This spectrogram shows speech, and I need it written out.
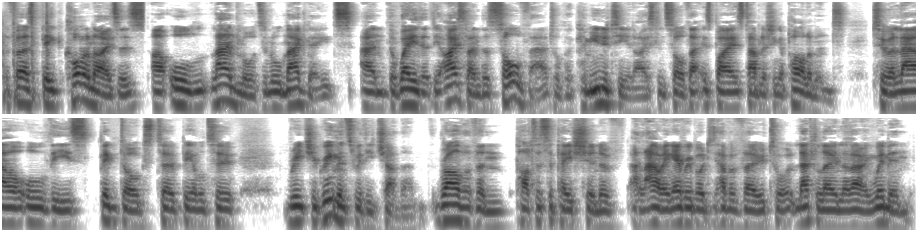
the first big colonizers are all landlords and all magnates. And the way that the Icelanders solve that, or the community in Iceland solve that, is by establishing a parliament to allow all these big dogs to be able to reach agreements with each other rather than participation of allowing everybody to have a vote or let alone allowing women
